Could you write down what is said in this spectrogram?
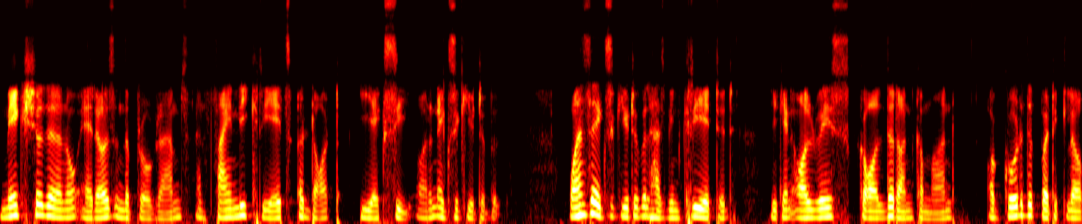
makes sure there are no errors in the programs and finally creates a .exe or an executable. Once the executable has been created, you can always call the run command or go to the particular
